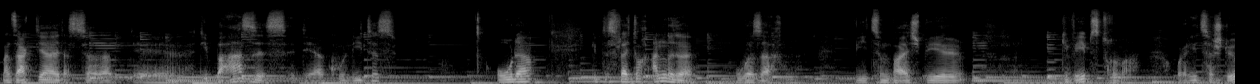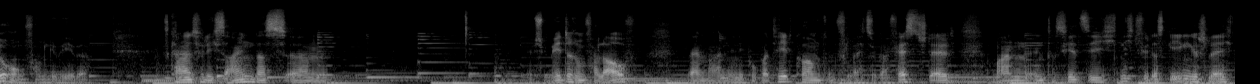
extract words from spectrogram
man sagt ja, dass äh, der, die Basis der Colitis oder gibt es vielleicht auch andere Ursachen, wie zum Beispiel Gewebstrümmer oder die Zerstörung von Gewebe. Es kann natürlich sein, dass ähm, späterem Verlauf, wenn man in die Pubertät kommt und vielleicht sogar feststellt, man interessiert sich nicht für das Gegengeschlecht,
